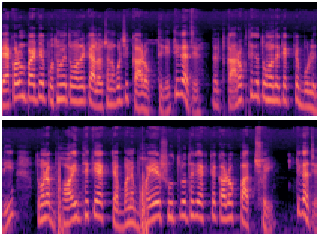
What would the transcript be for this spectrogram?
ব্যাকরণ পার্টে প্রথমে তোমাদেরকে আলোচনা করছি কারক থেকে, ঠিক আছে? তাহলে কারক থেকে তোমাদেরকে একটা বলে দিই। তোমরা ভয় থেকে একটা মানে ভয়ের সূত্র থেকে একটা কারক পাচ্ছই, ঠিক আছে?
